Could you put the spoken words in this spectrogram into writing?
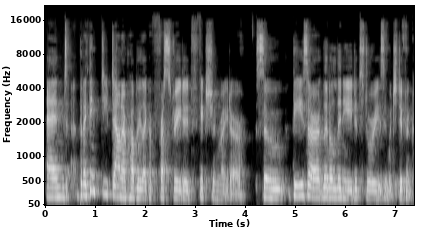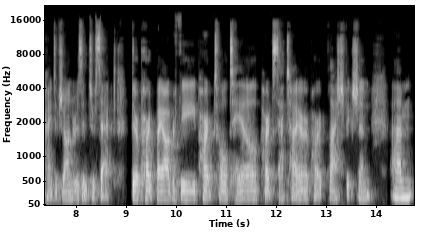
And, but I think deep down, I'm probably like a frustrated fiction writer so these are little lineated stories in which different kinds of genres intersect. They're part biography, part tall tale, part satire, part flash fiction. Um,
